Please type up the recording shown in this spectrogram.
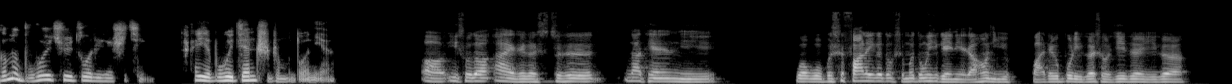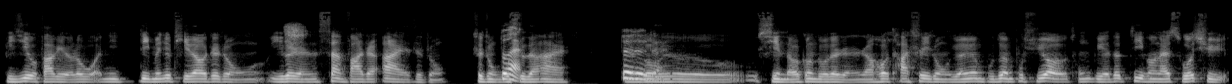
根本不会去做这些事情，他也不会坚持这么多年。哦，一说到爱这个，就是那天你，我我不是发了一个东什么东西给你，然后你把这个布里格手机的一个笔记又发给了我，你里面就提到这种一个人散发着爱，这种这种无私的爱。能够吸引到更多的人，然后它是一种源源不断，不需要从别的地方来索取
